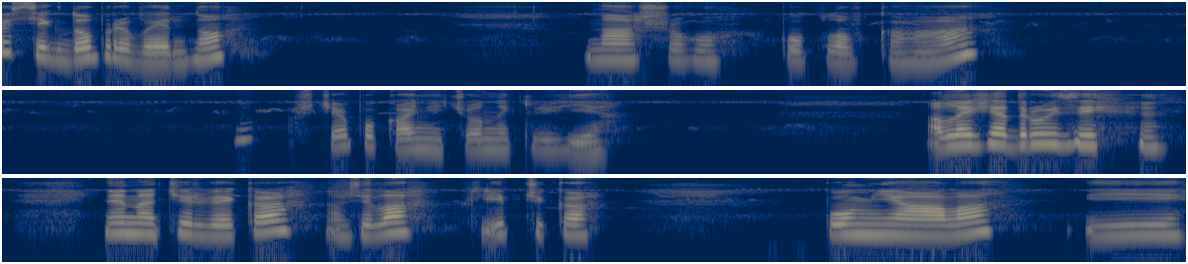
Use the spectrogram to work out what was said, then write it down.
Ось як добре видно нашого поплавка. Ну, ще поки нічого не клює. Але ж я, друзі, не на черв'яка, а взяла хлібчика, пом'яла і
